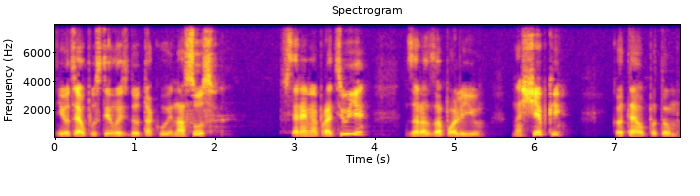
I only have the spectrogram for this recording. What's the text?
І оце опустилось до такої. Насос все время працює. Зараз запалюю на щепки котел, потім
